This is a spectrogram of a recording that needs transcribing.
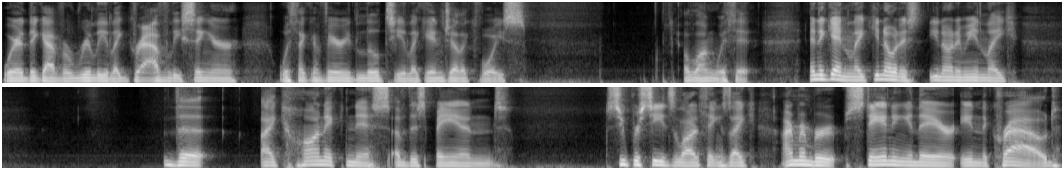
where they have a really like gravelly singer with like a very lilty, like angelic voice along with it. And again, like you know what is you know what I mean, like the iconicness of this band supersedes a lot of things. Like I remember standing in there in the crowd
